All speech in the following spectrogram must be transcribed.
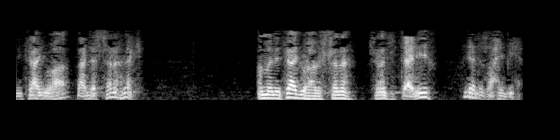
نتاجها بعد السنة لك. أما نتاجها في السنة سنة التعريف هي لصاحبها.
